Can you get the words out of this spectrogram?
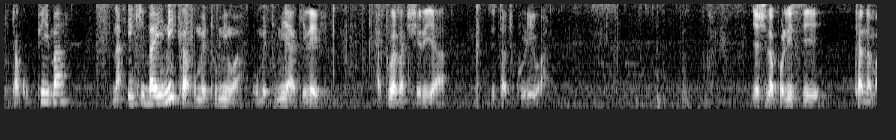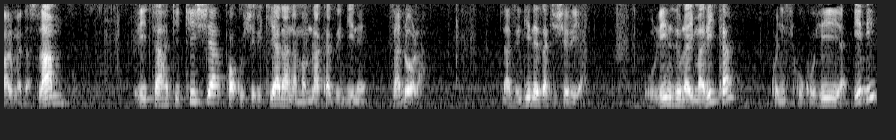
tutakupima, na ikibainika umetumiwa umetumia kilevi, hatua za kisheria zitachukuliwa. Jeshi la Polisi Kanda Maalum ya Dar es Salaam litahakikisha kwa kushirikiana na mamlaka zingine za dola na zingine za kisheria, ulinzi unaimarika kwenye sikukuu hii ya Idi,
